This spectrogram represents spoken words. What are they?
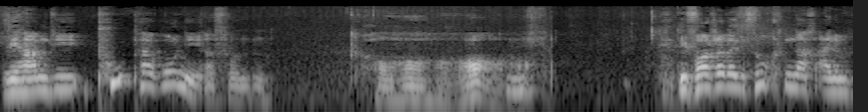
Sie haben die Puperoni erfunden. Die Forscherinnen suchten nach einem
